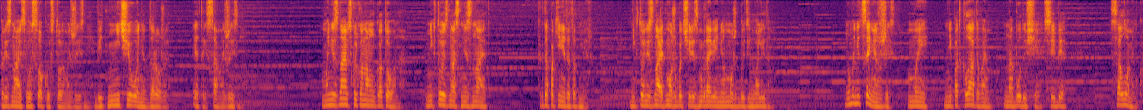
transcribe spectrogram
признаюсь, высокую стоимость жизни, ведь ничего нет дороже этой самой жизни. Мы не знаем, сколько нам уготовано. Никто из нас не знает, когда покинет этот мир. Никто не знает, может быть, через мгновение он может быть инвалидом. Но мы не ценим жизнь. Мы не подкладываем на будущее себе соломинку.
